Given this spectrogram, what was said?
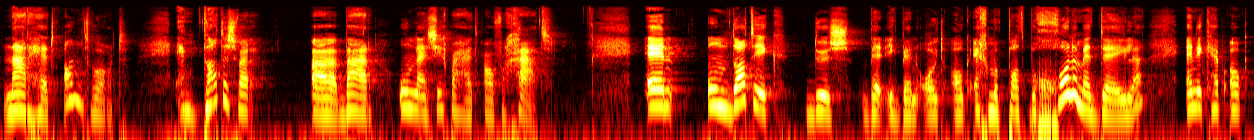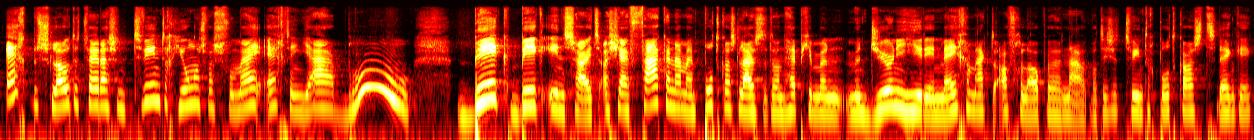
naar het antwoord. En dat is waar, uh, waar online zichtbaarheid over gaat. En omdat ik dus ben ik ben ooit ook echt mijn pad begonnen met delen. En ik heb ook echt besloten, 2020 jongens was voor mij echt een jaar boe, big, big insights. Als jij vaker naar mijn podcast luistert, dan heb je mijn, mijn journey hierin meegemaakt de afgelopen, nou wat is het, 20 podcasts denk ik.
